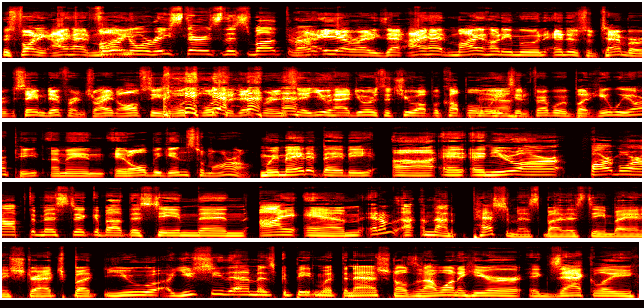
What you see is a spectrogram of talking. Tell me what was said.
It's funny. I had four my, nor'easters this month, right? Uh, yeah, right. Exactly. I had my honeymoon end of September. Same difference, right? Off season. What's, what's the difference? You had yours to chew up a couple of yeah. weeks in February, but here we are, Pete. I mean, it all begins tomorrow. We made it, baby. Uh, and and you are far more optimistic about this team than I am, and I'm I'm not a pessimist by this team by any stretch. But you you see them as competing with the Nationals, and I want to hear exactly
